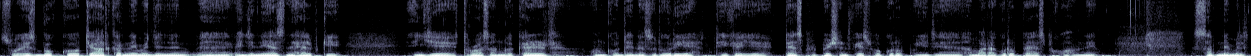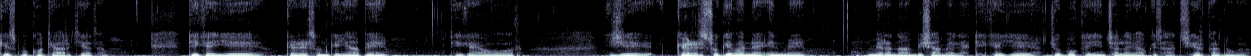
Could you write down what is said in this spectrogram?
सो इस बुक को तैयार करने में जिन जिन इंजीनियर्स ने हेल्प की, ये थोड़ा सा उनका क्रेडिट उनको देना ज़रूरी है, ठीक है? ये टेस्ट प्रिपरेशन फेसबुक ग्रुप ये हमारा ग्रुप है इसको हमने सबने मिल इस बुक को तैयार किया था। ठीक है? ये क्रेडिट्स उनके यहाँ पे हैं, ठीक है? और ये क्रेडिट्स जो गिवन है, इनमें मेरा नाम भी शामिल है, ठीक है? ये जो बुक है इंशाल्लाह मैं आपके साथ शेयर कर दूँगा।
